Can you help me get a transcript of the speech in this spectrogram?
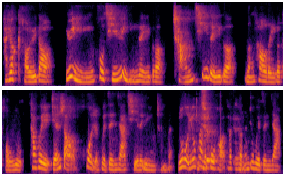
还要考虑到运营后期运营的一个长期的一个能耗的一个投入，它会减少或者会增加企业的运营成本。如果优化的不好，它可能就会增加。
